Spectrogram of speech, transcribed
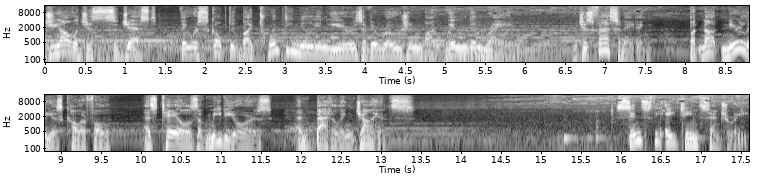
Geologists suggest they were sculpted by 20 million years of erosion by wind and rain, which is fascinating but not nearly as colorful as tales of meteors and battling giants. Since the 18th century,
